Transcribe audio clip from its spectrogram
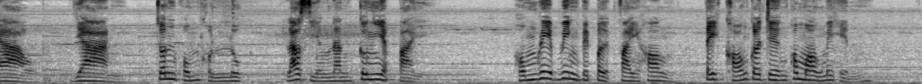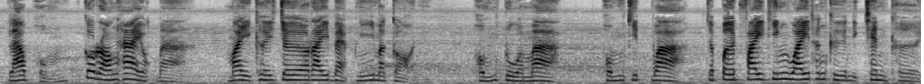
ยาว ยาน จนผมขนลุก แล้วเสียงนั้นก็เงียบไป ผมรีบวิ่งไปเปิดไฟห้อง ติของกระเจิงเพราะมองไม่เห็น แล้วผมก็ร้องไห้ออกมา ไม่เคยเจออะไรแบบนี้มาก่อน ผมกลัวมาก ผมคิดว่าจะเปิดไฟทิ้งไว้ทั้งคืนอีกเช่นเคย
